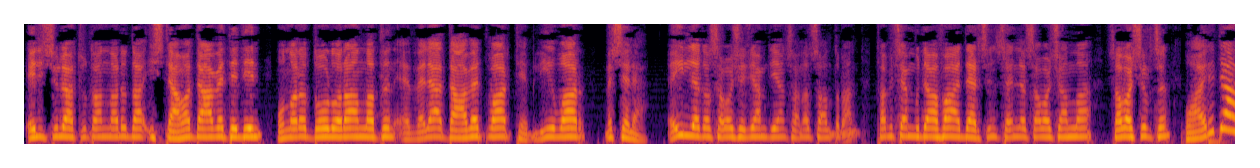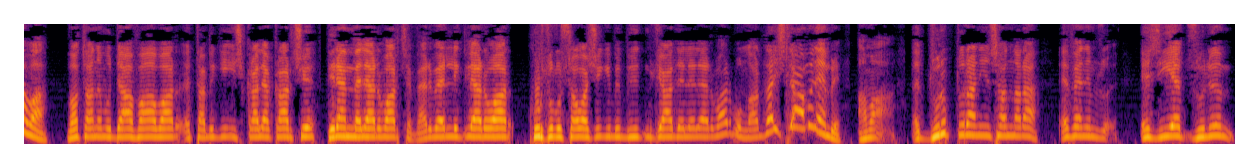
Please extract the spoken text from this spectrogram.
eli silah tutanları da İslam'a davet edin, onlara doğruları anlatın, evvela davet var, tebliğ var mesela. E illa da savaşacağım diyen sana saldıran, tabi sen müdafaa edersin, seninle savaşanla savaşırsın. Bu ayrı dava. Vatanı müdafaa var, e tabii ki işgale karşı direnmeler var, seferberlikler var, kurtuluş savaşı gibi büyük mücadeleler var. Bunlar da İslam'ın emri. Ama e, durup duran insanlara efendim eziyet, zulüm,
